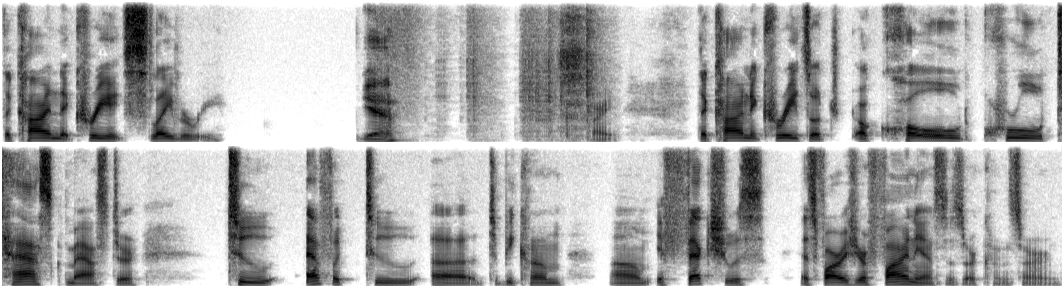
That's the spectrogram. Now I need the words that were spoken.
The kind that creates slavery, Yeah. right? The kind that creates a, a cold, cruel taskmaster to effort to uh, to become um, effectuous as far as your finances are concerned.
